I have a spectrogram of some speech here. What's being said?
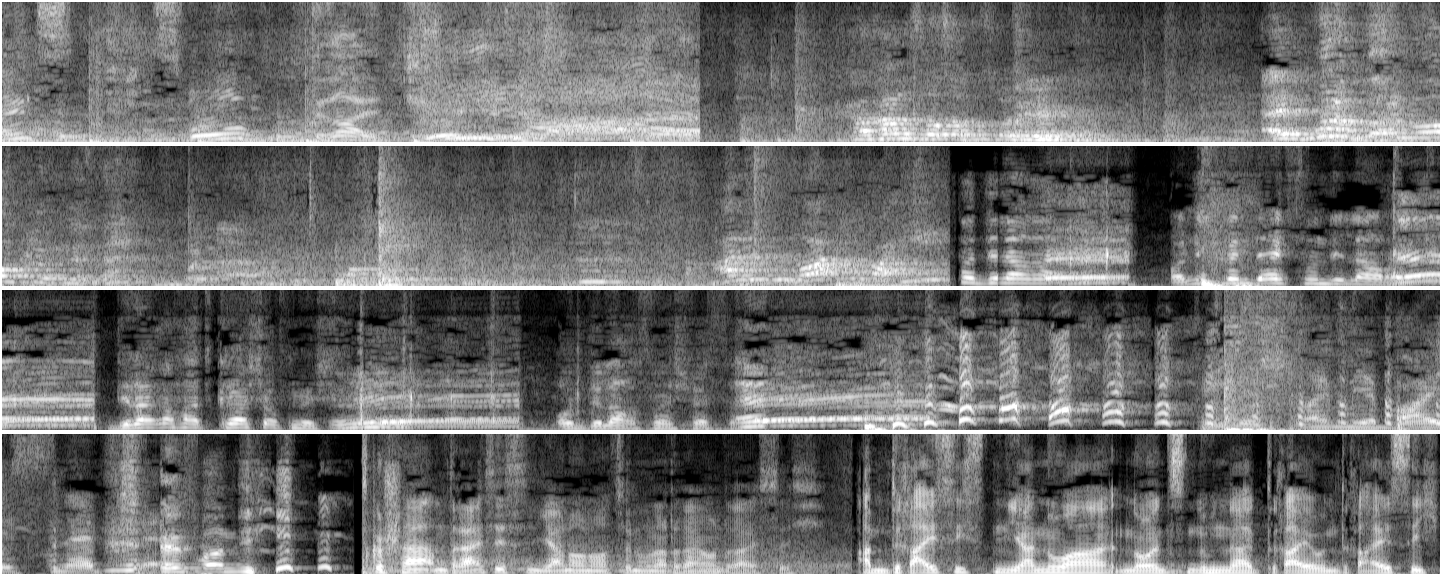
Eins, zwei, drei. Kritischer Hase! Kann alles was auf Fußball spielen. Ey, Bruder, Bruder, Bruder. Alles in Ordnung bei Ihnen? Von Dilara. Und ich bin der Ex von Dilara. Dilara hat Crush auf mich. Und Dilara ist meine Schwester. Viele schreiben mir bei Snapchat. Das geschah am 30. Januar 1933. Am 30. Januar 1933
